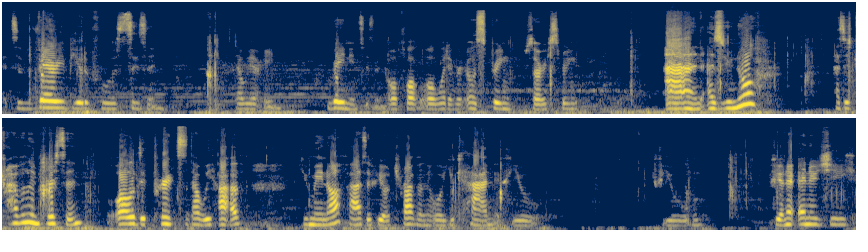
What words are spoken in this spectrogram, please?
It's a very beautiful season that we are in, raining season or fall or whatever. Oh, spring. Sorry, spring. And as you know, as a traveling person, all the perks that we have, you may not fast if you're traveling, or you can if you if you if your energy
